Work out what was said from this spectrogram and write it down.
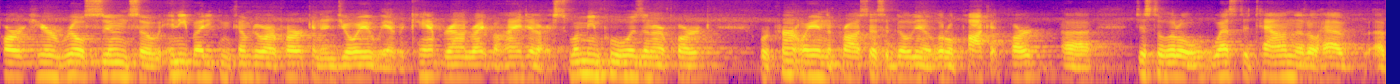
park here real soon so anybody can come to our park and enjoy it. We have a campground right behind it. Our swimming pool is in our park. We're currently in the process of building a little pocket park uh, just a little west of town that'll have uh,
